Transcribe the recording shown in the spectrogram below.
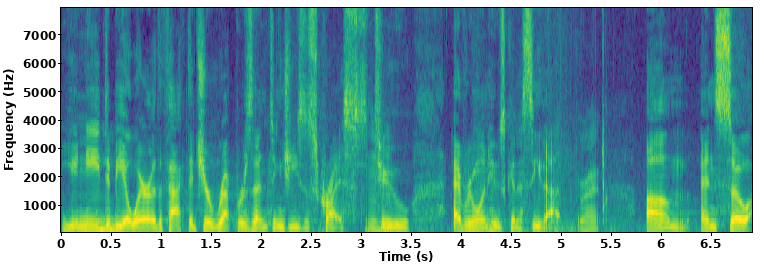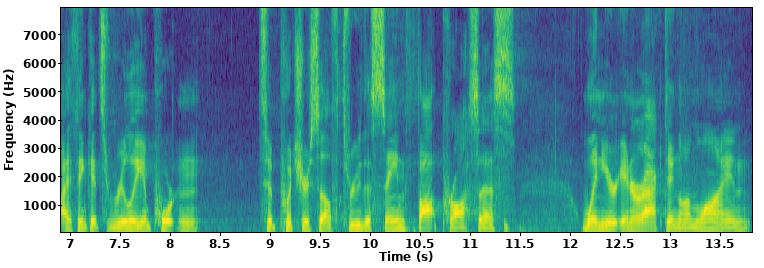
you need to be aware of the fact that you're representing Jesus Christ to everyone who's going to see that. Right. Um, and so I think it's really important to put yourself through the same thought process when you're interacting online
